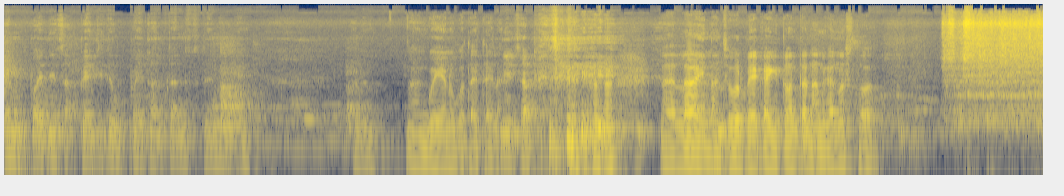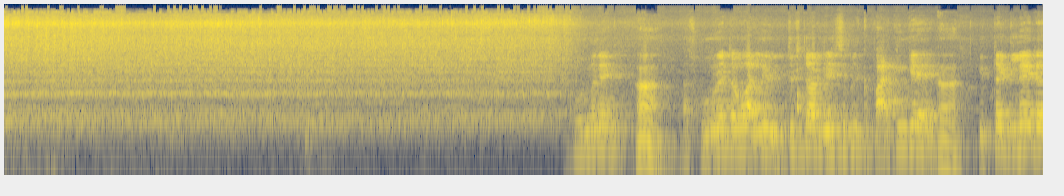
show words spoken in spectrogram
ಮಟನ್ ಉಪ್ಪು ನೀನು ಸಪ್ಪೆ ಅಂತಿದ್ದೆ ಉಪ್ಪು ಆಯ್ತು ಅಂತ ಅನಿಸ್ತದೆ ನನಗೆ ಅದು ನನಗೂ ಏನು ಗೊತ್ತಾಯ್ತಾ ಇಲ್ಲ. ನೀನು ಸಪ್ಪೆ ಇನ್ನೊಂದು ಚೂರು ಬೇಕಾಗಿತ್ತು ಅಂತ ನನಗನ್ನಿಸ್ತು. ಸ್ಕೂಲ್ ಮನೆ? ಹಾಂ. ಆ ಸ್ಕೂಲ್ ಮನೆ ತಗೋ ಅಲ್ಲಿ ವಿದ್ಯುತ್ ಅವ್ರು ಜೆ ಸಿ ಬಿ ಪಾರ್ಕಿಂಗ್ಗೆ. ಇತ್ತಾಗ ಇಲ್ಲೇ ಇದೆ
